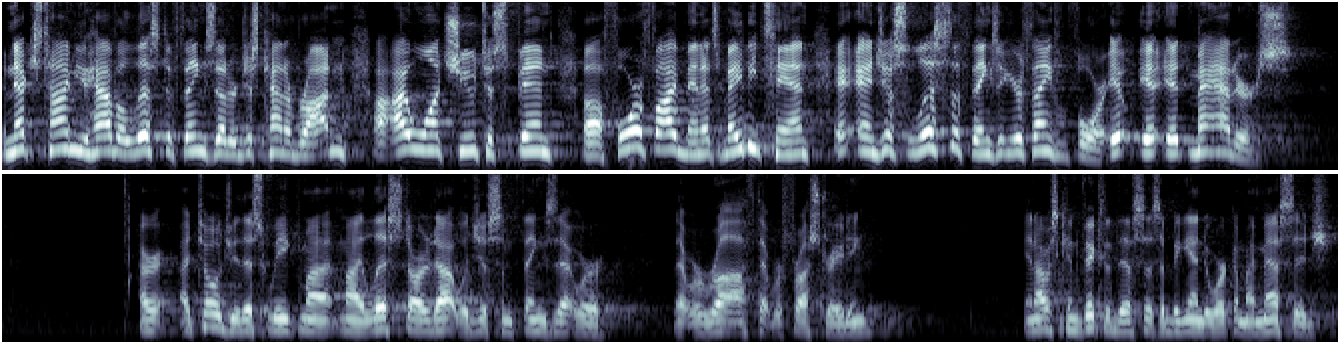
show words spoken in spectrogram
Next time you have a list of things that are just kind of rotten, I want you to spend uh, four or five minutes, maybe 10, and, just list the things that you're thankful for. It, it, it matters. I, I told you this week my, my list started out with just some things that were, that were rough, that were frustrating. And I was convicted of this as I began to work on my message.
